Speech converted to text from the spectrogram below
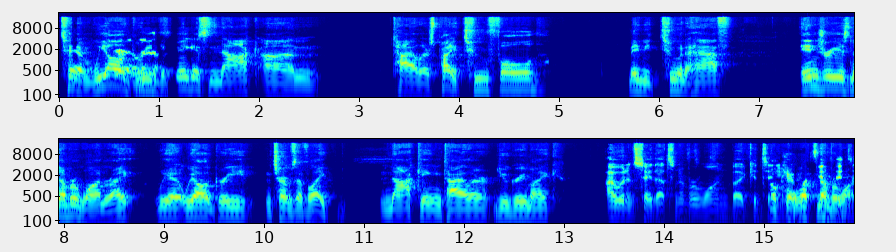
Tim, we all agree the biggest knock on Tyler is probably twofold, maybe two and a half. Injury is number one, right? We we all agree in terms of like knocking Tyler. You agree, Mike? I wouldn't say that's number one, but continue. Okay, what's number one?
